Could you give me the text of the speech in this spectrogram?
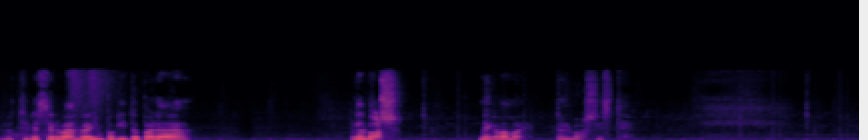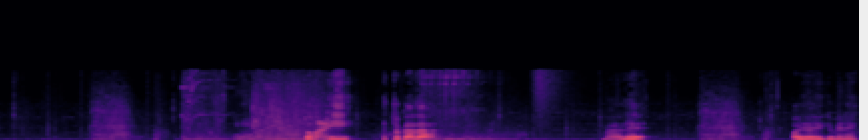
Lo estoy reservando ahí un poquito para Para el boss. Venga, vamos a ver. El boss este. Toma ahí Estocada. Vale. Ay, ay, que vienen.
